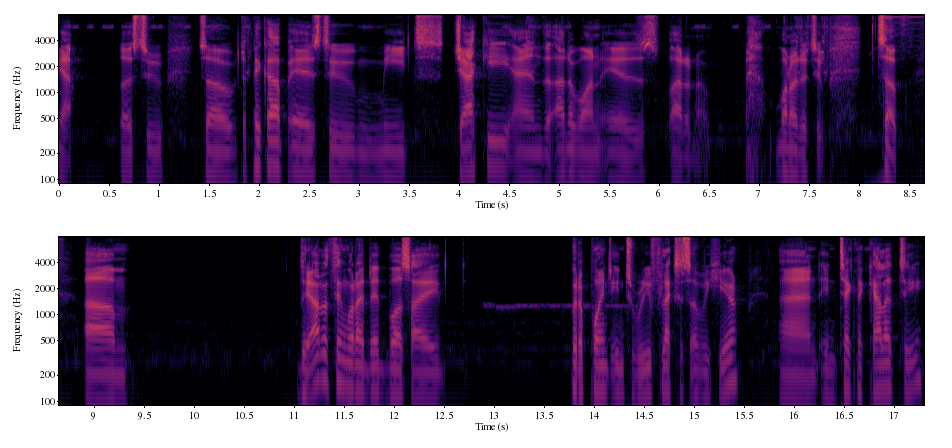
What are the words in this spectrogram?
yeah, those two. So the pickup is to meet Jackie, and the other one is I don't know, one of the two. So um, the other thing what I did was I put a point into reflexes over here and in technicality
